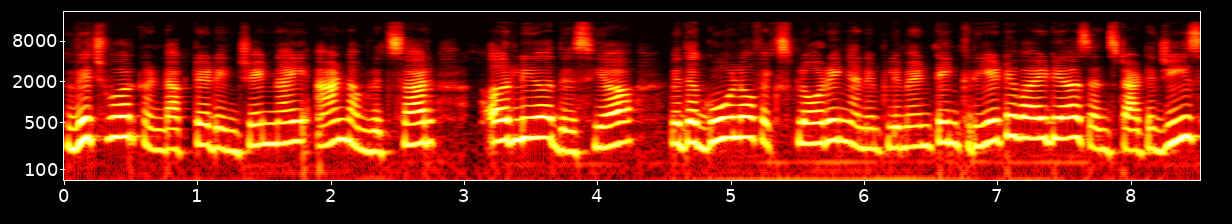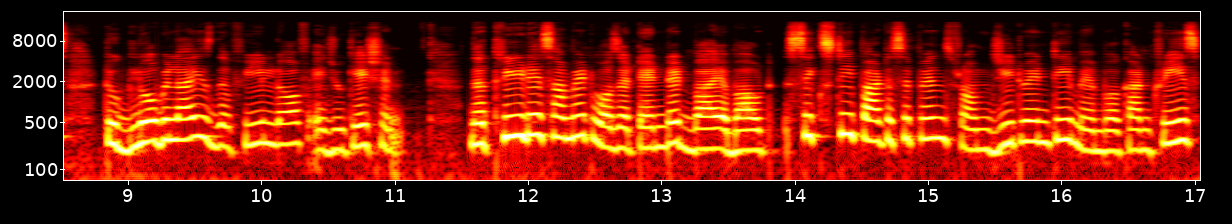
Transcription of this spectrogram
which were conducted in Chennai and Amritsar earlier this year with the goal of exploring and implementing creative ideas and strategies to globalize the field of education. The three day summit was attended by about 60 participants from G20 member countries,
